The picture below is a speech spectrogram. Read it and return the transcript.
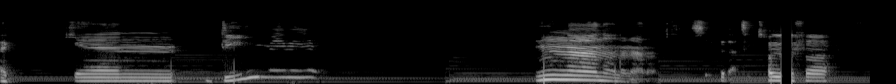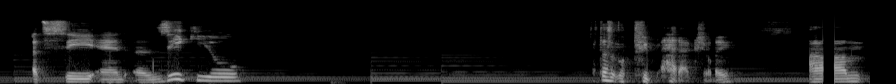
Again. D maybe. No, no, no, no, no. See, but that's Topher. That's C and Ezekiel. It doesn't look too bad actually. Um,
